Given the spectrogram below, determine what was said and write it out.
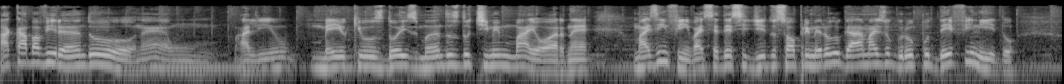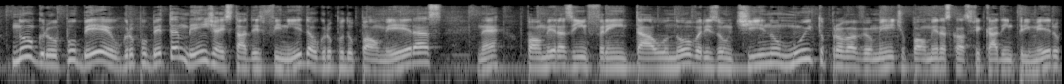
acaba virando, né, um ali um, meio que os dois mandos do time maior, né? Mas enfim, vai ser decidido só o primeiro lugar, mas o grupo definido. No grupo B, o grupo B também já está definido, é o grupo do Palmeiras, né? Palmeiras enfrenta o Novo Horizontino, muito provavelmente o Palmeiras classificado em primeiro.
